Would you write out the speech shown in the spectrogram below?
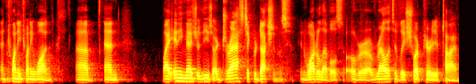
and 2021. Uh, and by any measure, these are drastic reductions in water levels over a relatively short period of time.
